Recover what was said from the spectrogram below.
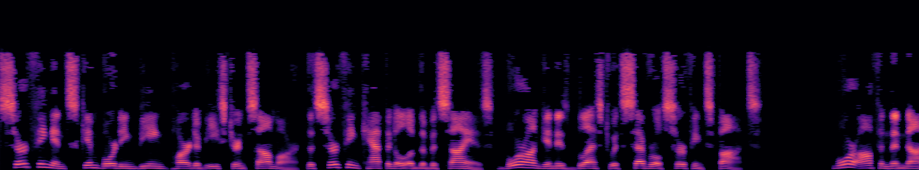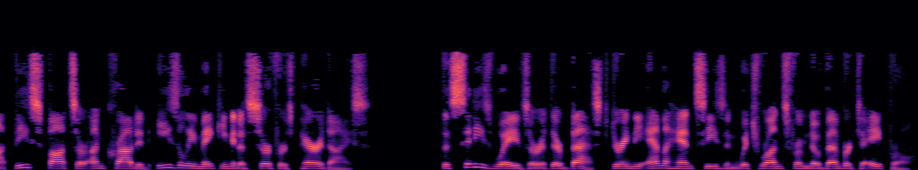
Surfing and skimboarding being part of eastern Samar, the surfing capital of the Visayas, Borongan is blessed with several surfing spots. More often than not, these spots are uncrowded, easily making it a surfer's paradise. The city's waves are at their best during the Amihan season which runs from November to April.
